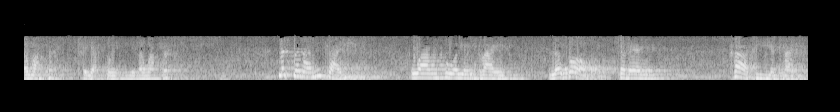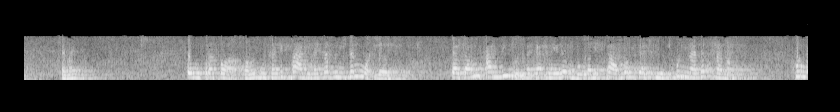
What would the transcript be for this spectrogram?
ระวังนะ ขยับตัวเองระวังนะลักษณะนิสัยวางตัวอย่างไร แล้วก็แสดงท่าทีอย่างไร ใช่ไหมองค์ประกอบของบุคลิกภาพนะครับมีทั้งหมดเลย แต่สำคัญที่สุดนะครับในเรื่องบุคลิกภาพนั่นก็คือคุณลักษณะ คุณ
